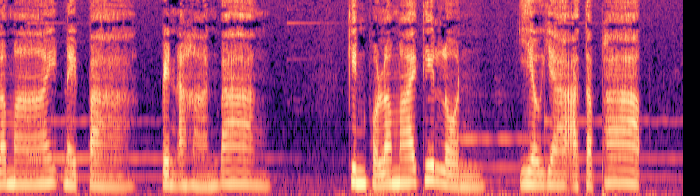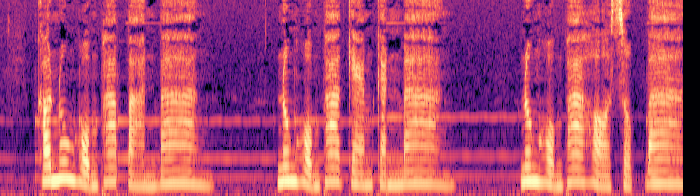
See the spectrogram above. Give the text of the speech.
ลไม้ในป่าเป็นอาหารบ้าง กินผลไม้ที่หล่น เยียวยาอัตภาพ เขานุ่งห่มผ้าป่านบ้าง นุ่งห่มผ้าแกมกันบ้าง นุ่งห่มผ้าห่อศพบ้าง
